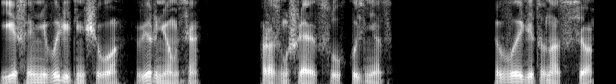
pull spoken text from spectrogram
Если не выйдет ничего, вернемся», — размышляет вслух кузнец. «Выйдет у нас все.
